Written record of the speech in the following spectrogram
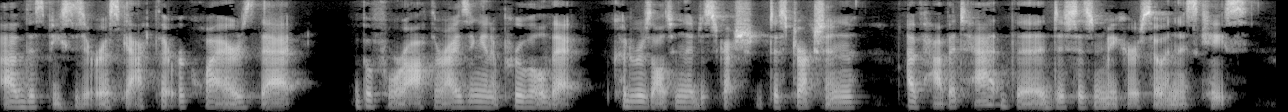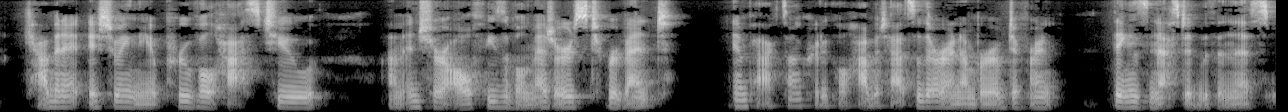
of the Species at Risk Act that requires that before authorizing an approval that could result in the destruction of habitat, the decision maker, so in this case, cabinet issuing the approval has to um, ensure all feasible measures to prevent impacts on critical habitat. So there are a number of different things nested within this,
